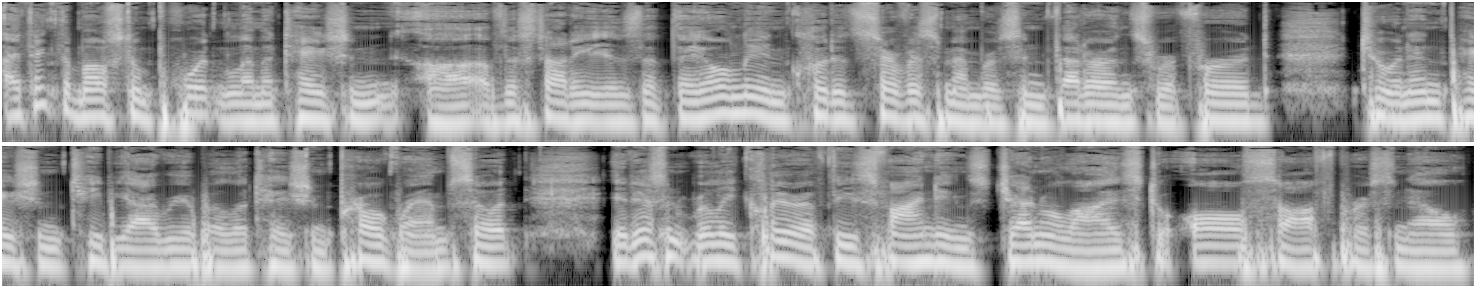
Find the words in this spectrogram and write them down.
I think the most important limitation uh, of the study is that they only included service members and veterans referred to an inpatient TBI rehabilitation program. So it, it isn't really clear if these findings generalize to all SOF personnel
